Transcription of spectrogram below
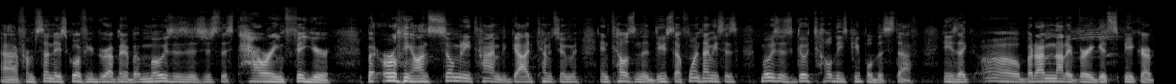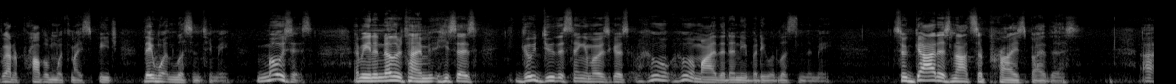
uh, from Sunday school if you grew up in it. But Moses is just this towering figure. But early on, so many times, God comes to him and tells him to do stuff. One time he says, Moses, go tell these people this stuff. And he's like, oh, but I'm not a very good speaker. I've got a problem with my speech. They wouldn't listen to me. Moses. I mean, another time he says, go do this thing. And Moses goes, who, who am I that anybody would listen to me? So God is not surprised by this. Uh,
